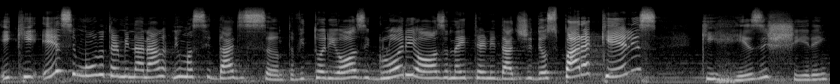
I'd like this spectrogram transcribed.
e que esse mundo terminará em uma cidade santa, vitoriosa e gloriosa na eternidade de Deus para aqueles que resistirem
